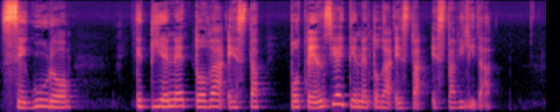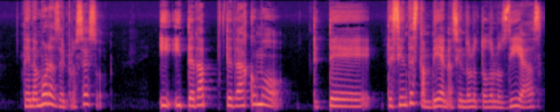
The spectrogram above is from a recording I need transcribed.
seguro, que tiene toda esta potencia y tiene toda esta estabilidad. Te enamoras del proceso y, te, da, te da como, te, te sientes tan bien haciéndolo todos los días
